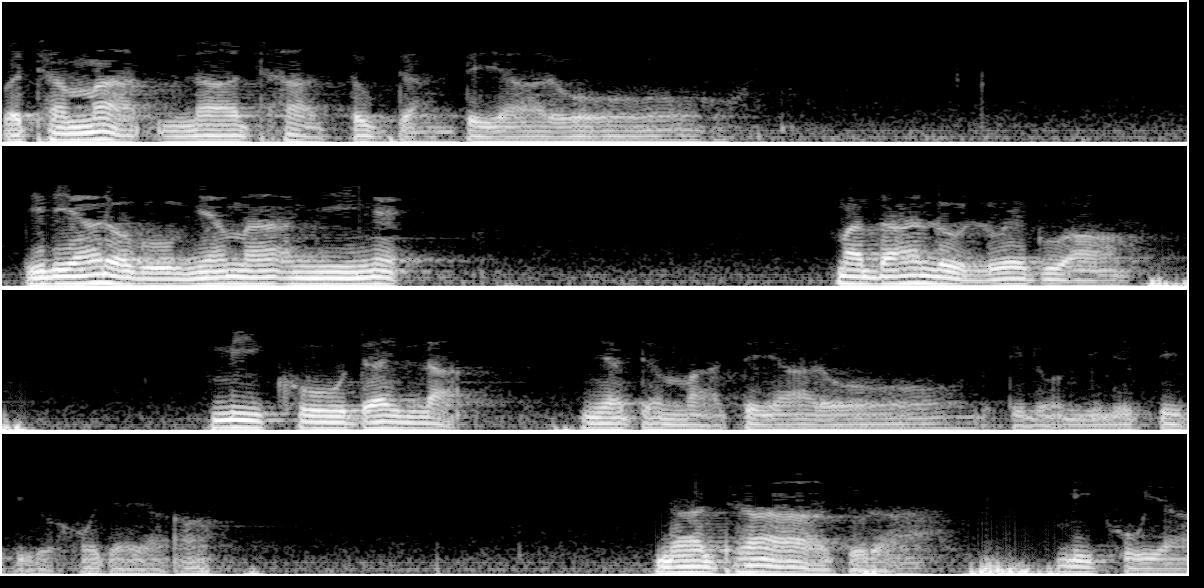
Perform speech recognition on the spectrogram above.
ပထမနာထသုတ်တံတရားတော် ဒီတရားတော်ကိုမြန်မာအမည်နဲ့မှတ်သားလို့လွယ်ကူအောင်မိခိုတိုက်လမြတ်ဓမ္မတရားတော်လို့ဒီလိုအမည်လေးပေးပြီးတော့ဟောကြရအောင်နာထဆိုတာမိခိုရာ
